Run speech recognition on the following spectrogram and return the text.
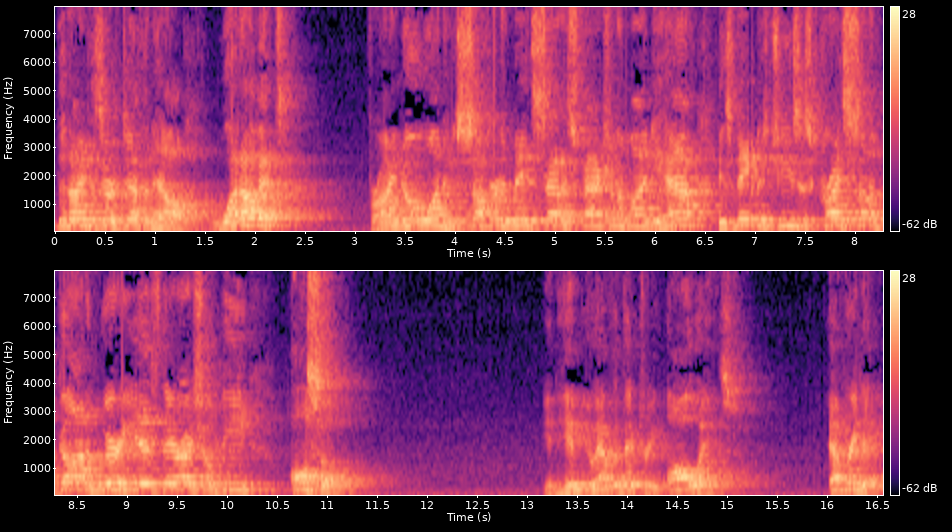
that I deserve death and hell. What of it? For I know one who suffered and made satisfaction on my behalf. His name is Jesus Christ, Son of God, and where he is, there I shall be also. In him you have the victory, always, every day.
